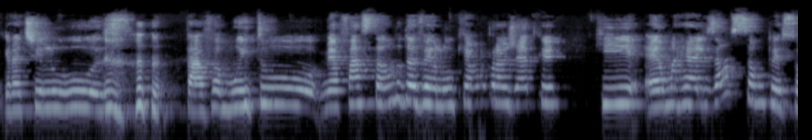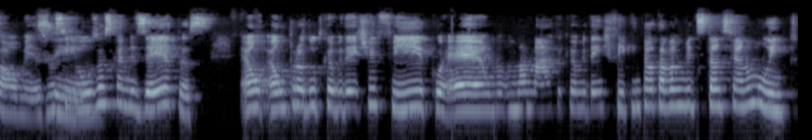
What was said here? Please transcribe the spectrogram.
Gratiluz, tava muito me afastando da Velu, que é um projeto que, que é uma realização pessoal mesmo. Assim, Sim. Assim, eu uso as camisetas, é um, é um produto que eu me identifico, é uma marca que eu me identifico, então eu tava me distanciando muito.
